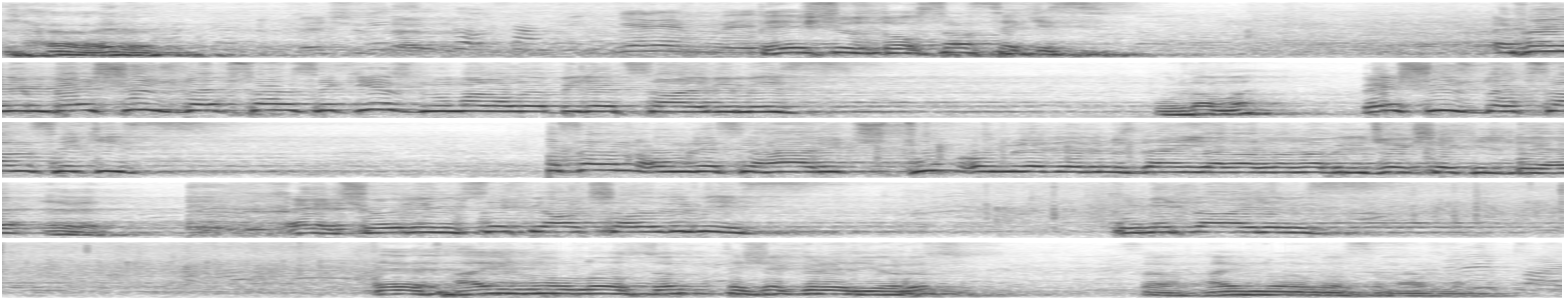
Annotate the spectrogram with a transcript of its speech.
Ya evet. Gene mi 598. Efendim 598 numaralı bilet sahibimiz Burada mı? 598 Hasan umresi hariç tüm umrelerimizden yararlanabilecek şekilde Evet. Evet şöyle yüksek bir alkış alabilir miyiz? Kıymetli ailemiz. Evet, hayırlı uğurlu olsun. Teşekkür ediyoruz. Sağ ol. Hayırlı uğurlu olsun abla.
